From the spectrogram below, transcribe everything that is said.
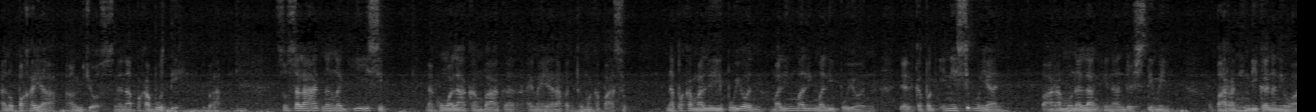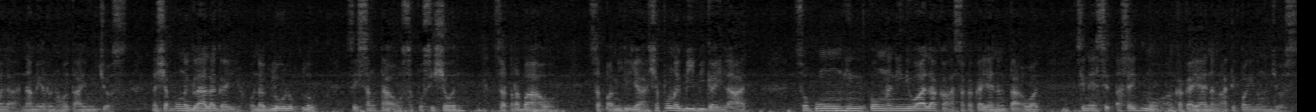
Ano pa kaya ang Diyos na napakabuti, di ba? So sa lahat ng nag-iisip na kung wala kang backer ay mahirapan kang makapasok, napakamali po yun. Maling-maling mali po yun. Dahil kapag inisip mo yan, para mo na lang in-underestimate o parang hindi ka naniwala na mayroon ho tayong Diyos na siya pong naglalagay o nagluluklok sa isang tao sa posisyon, sa trabaho, sa pamilya, siya pong nagbibigay lahat. So kung kung naniniwala ka sa kakayahan ng tao at sineset aside mo ang kakayahan ng ating Panginoong Diyos,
